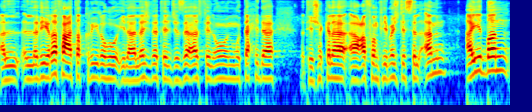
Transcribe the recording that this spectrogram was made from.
ال الذي رفع تقريره إلى لجنة الجزاءات في الأمم المتحدة التي شكلها آه، عفوا في مجلس الأمن. أيضا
